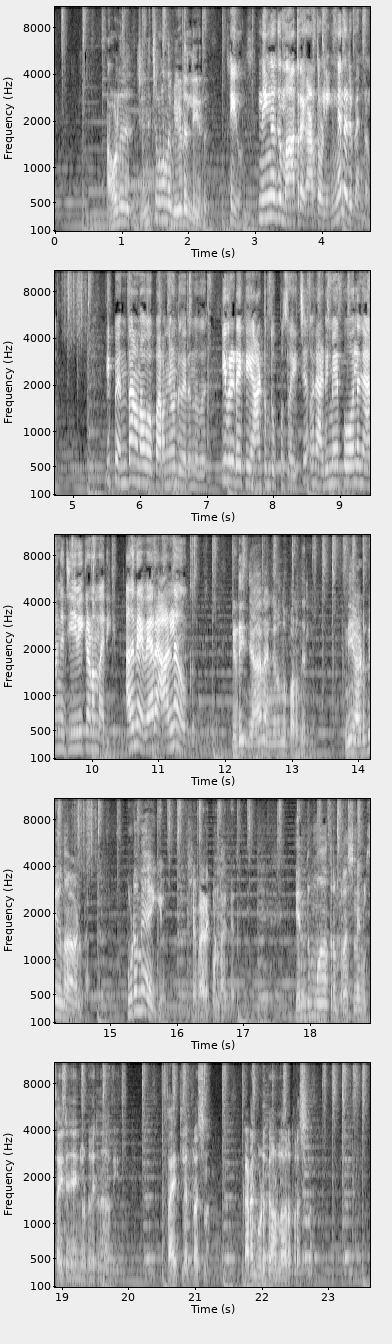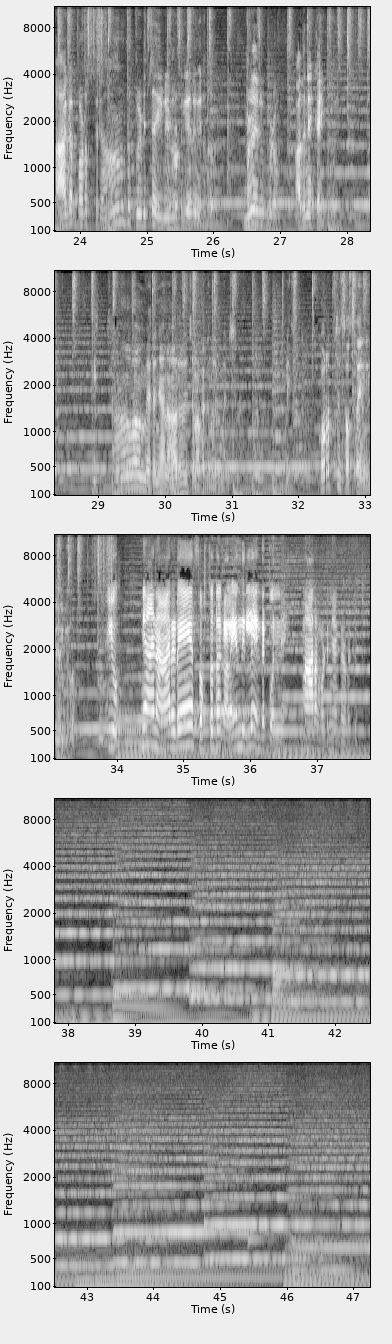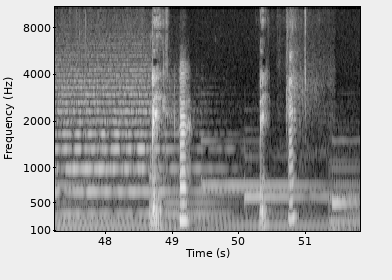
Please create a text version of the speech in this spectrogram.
അവൾ ജനിച്ചു വളർന്ന വീടല്ലേ ഇത്? അയ്യോ നിങ്ങൾക്ക് മാത്രമേ കാണത്തുള്ളൂ. ഇങ്ങനെ ഒരു പെങ്ങൾ ഇപ്പൊ എന്താണോ പറഞ്ഞുകൊണ്ട് വരുന്നത്? ഇവരുടെയൊക്കെ ആട്ടും തുപ്പും സഹിച്ച് ഒരു അടിമയെ പോലെ ഞാനങ്ങ് ജീവിക്കണം എന്നായിരിക്കും അതിനെ വേറെ ആളിനെ നോക്ക്. എടി ഞാൻ അങ്ങനൊന്നും പറഞ്ഞില്ല. നീ അടിമയൊന്നും ആവണ്ട. ഉടമയായിരിക്കും. പക്ഷെ വഴക്കുണ്ടാക്കരുത്. എന്തുമാത്രം പ്രശ്നങ്ങൾ സഹിച്ചാൽ ഞാൻ ഇങ്ങോട്ട് വരുന്നത് അറിയും? സൈറ്റിലെ പ്രശ്നം. കടം കൊടുക്കാനുള്ളവരുടെ പ്രശ്നം. ആകെപ്പാടെ ഭ്രാന്ത് പിടിച്ച ഈ വീട്ടിലോട്ട് കയറി വരുന്നത്. ഇവിടെ വരുമ്പോഴും അതിനെ കൈപ്പോയി ചാവാൻ വരെ ഞാൻ ആലോചിച്ച് നടക്കുന്ന ഒരു മനുഷ്യനാണ് പ്ലീസ് കുറച്ച് സ്വസ്ഥയെങ്കിലും എനിക്ക് താ. അയ്യോ ഞാൻ ആരുടെ സ്വസ്ഥത കളയുന്നില്ല എന്റെ പൊന്നെ. മാറങ്ങോട്ട് ഞാൻ കിടക്കും.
